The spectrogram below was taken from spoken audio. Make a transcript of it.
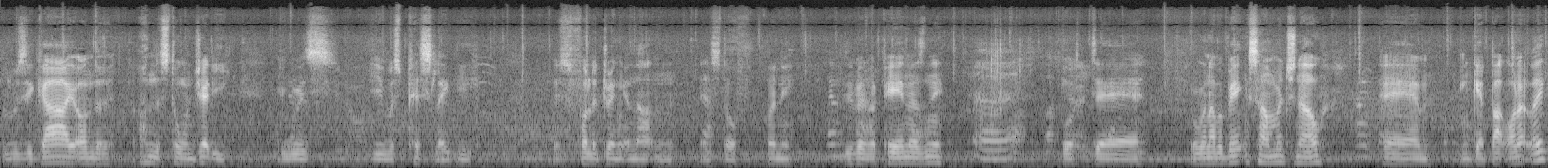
there was a guy on the on the stone jetty. He was he was pissed like he was full of drink and that and, and stuff, wasn't he? He's a bit of a pain, isn't he? Uh, But uh, we're gonna have a bacon sandwich now um, and get back on it like.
